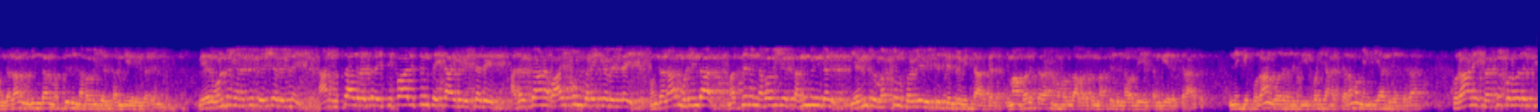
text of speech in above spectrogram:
உங்களால் முடிந்தால் மஸ்ஜிது நபவியில் தங்கியிருங்கள் என்று. வேறு ஒன்றும் எனக்கு தெரியவில்லை. நான் உஸ்தாதிடத்திலே சிபாரிசும் செய்தாகிவிட்டது அதற்கான வாய்ப்பும் கிடைக்கவில்லை. உங்களால் முடிந்தால் மஸ்ஜிது நபவியில் தங்குங்கள் என்று மட்டும் சொல்லிவிட்டு சென்று விட்டார்கள். இமாம் வருஷ ரஹமல்லா அவர்கள் மஸ்ஜிது நபவியில் தங்கியிருக்கிறார்கள். இன்னைக்கு குரான் ஓதுறதுக்கு இப்படியான சிரமம் எங்கேயாவது இருக்குதா? குரானை கற்றுக்கொள்வதற்கு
